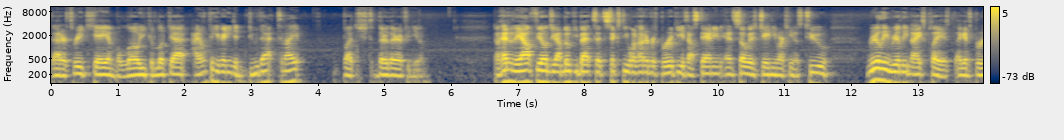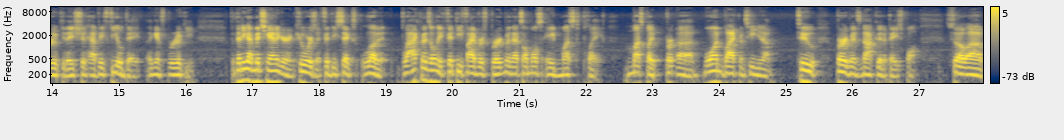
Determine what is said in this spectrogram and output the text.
that are 3K and below you could look at. I don't think you're going to need to do that tonight, but they're there if you need them. Now, head to the outfield, you got Mookie Betts at 6,100 versus Borucki. It's outstanding, and so is JD Martinez. Two really, really nice plays against Borucki. They should have a field day against Borucki. But then you got Mitch Haniger and Coors at 56. Love it. Blackmon's only 55 versus Bergman. That's almost a must play. Must play. Uh, one, Blackmon's heating up. Two, Bergman's not good at baseball. So um,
